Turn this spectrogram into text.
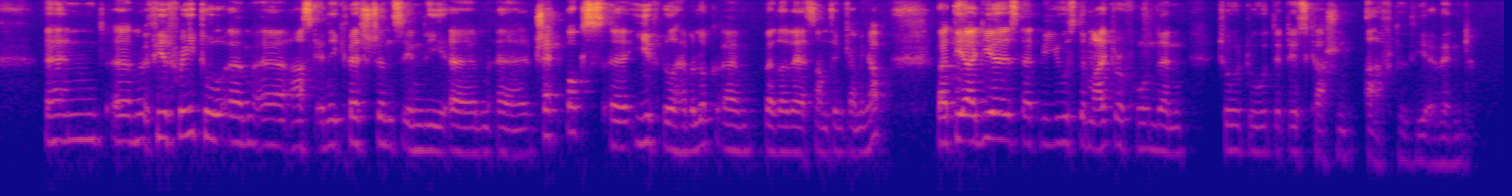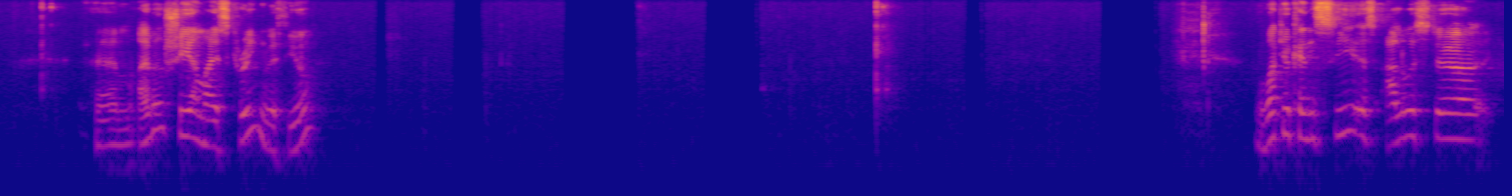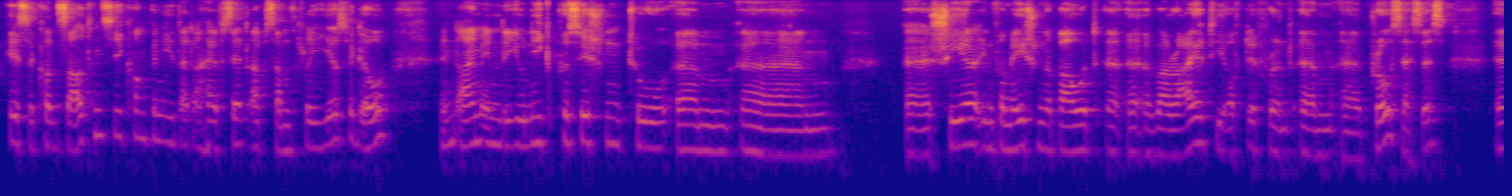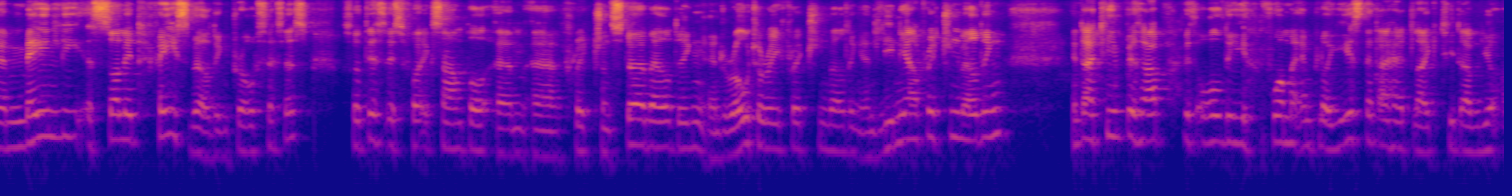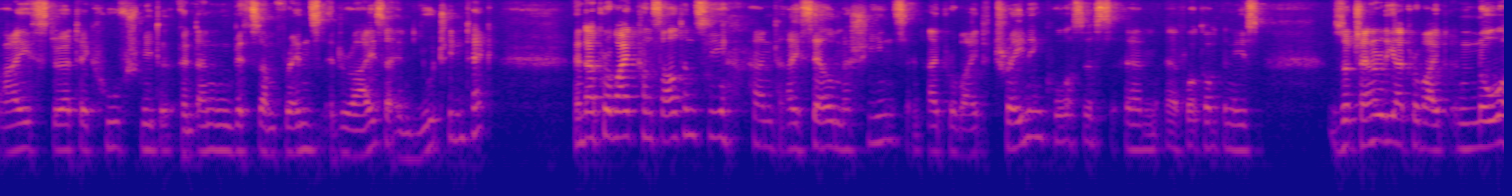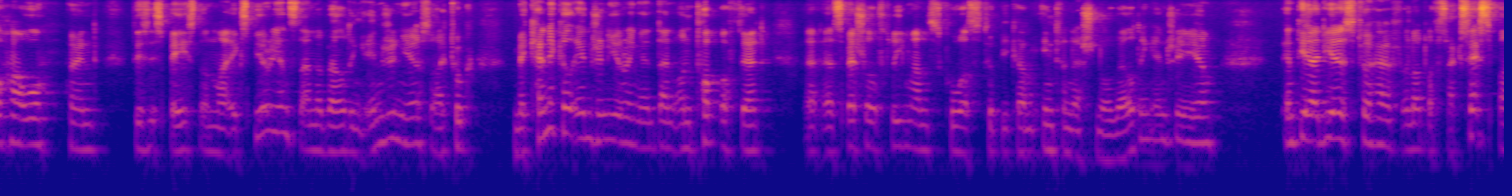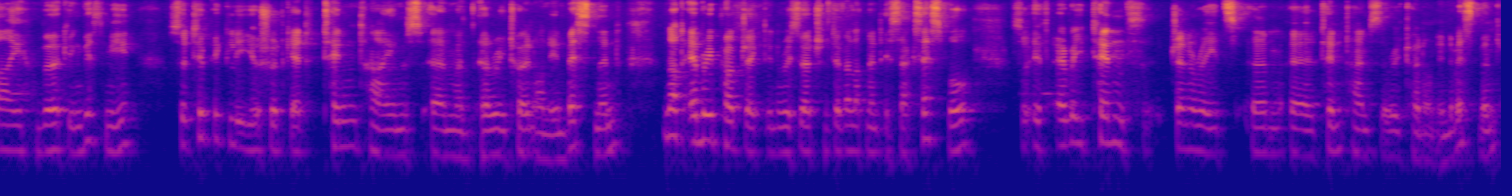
and um, feel free to um, uh, ask any questions in the um, uh, chat box. Uh, Eve will have a look um, whether there's something coming up. But the idea is that we use the microphone then to do the discussion after the event. I will share my screen with you. What you can see is Aluster is a consultancy company that I have set up some three years ago. And I'm in the unique position to um, um, uh, share information about a, a, variety of different um, uh, processes, uh, mainly solid phase welding processes. So this is, for example, um, uh, friction stir welding and rotary friction welding and linear friction welding. And I teamed this up with all the former employees that I had, like TWI, Stirtec, Hufschmied, and then with some friends at Reiser and Eugene Tech. And I provide consultancy and I sell machines and I provide training courses um, uh, for companies. So generally I provide know-how and this is based on my experience. I'm a welding engineer, so I took mechanical engineering and then on top of that a special three months course to become international welding engineer. And the idea is to have a lot of success by working with me. So typically you should get 10 times um, a return on investment. Not every project in research and development is successful. So if every 10th generates um, uh, 10 times the return on investment,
